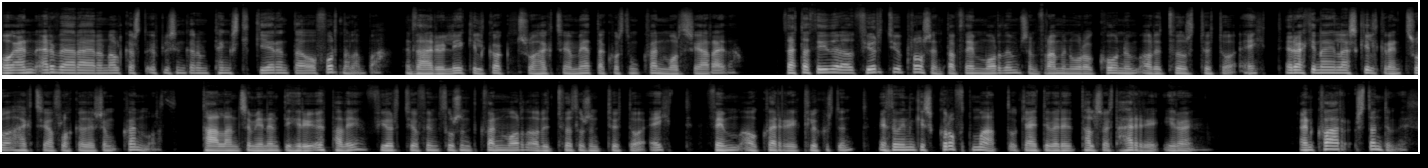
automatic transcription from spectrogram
og enn erfiðara er að nálgast upplýsingar um tengsl gerenda og fornalampa en það eru likil gögn svo hægt sé að meta hvort um hvern morð sé að ræða. Þetta þýðir að 40% af þeim morðum sem framinn voru á konum árið 2021 eru ekki nægilega skilgreint svo að hægt sé að flokka þau sem kvennmorð. Talan sem ég nefndi hér í upphafi, 45.000 kvennmorð árið 2021, 5 á hverri klukkustund, er þó einingis gróft mat og gæti verið talsvert herri í raun. En hvar stöndum við?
